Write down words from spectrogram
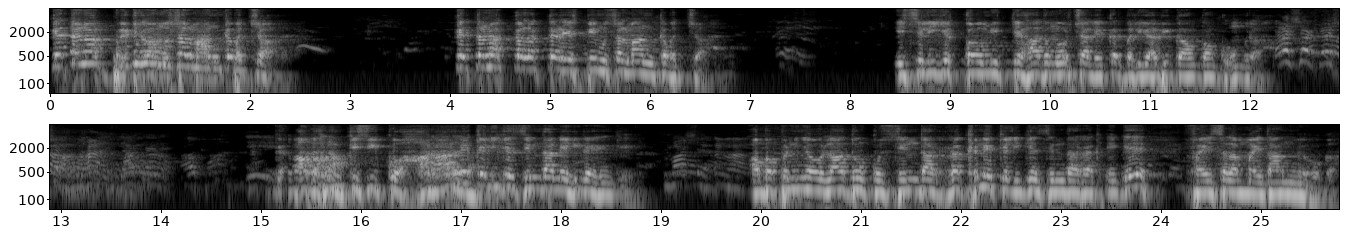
कितना वीडियो मुसलमान का बच्चा है? कितना कलेक्टर एसपी मुसलमान का बच्चा। इसलिए कौमी इतिहाद मोर्चा लेकर बलियाबी गाँव गाँव घूम रहा। कि अब हम किसी को हराने के लिए ज़िंदा नहीं रहेंगे। अब अपनी औलादों को ज़िंदा रखने के लिए ज़िंदा रखेंगे फैसला मैदान में होगा।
